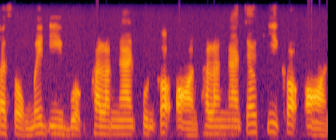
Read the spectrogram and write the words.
ประสงค์ไม่ดีบวกพลังงานคุณก็อ่อน พลังงานเจ้าที่ก็อ่อน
